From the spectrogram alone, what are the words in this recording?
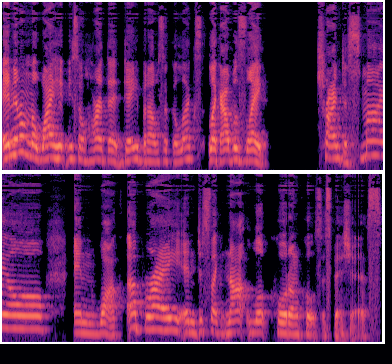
and I don't know why it hit me so hard that day, but I was like Alexa, like I was like trying to smile and walk upright and just like not look quote unquote suspicious.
